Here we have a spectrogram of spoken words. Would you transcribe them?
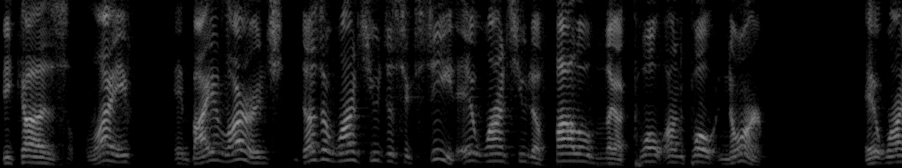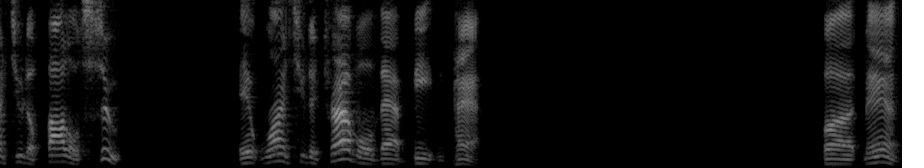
because life, eh, by and large, doesn't want you to succeed. It wants you to follow the quote unquote norm, it wants you to follow suit, it wants you to travel that beaten path. But man,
